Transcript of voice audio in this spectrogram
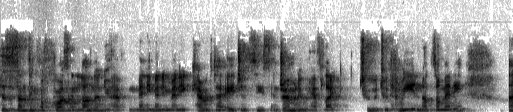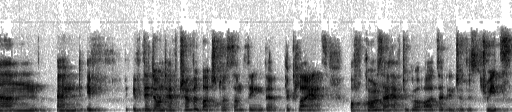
this is something. Of course, in London you have many, many, many character agencies. In Germany we have like two to three, not so many. Um, and if if they don't have travel budget or something, the, the clients, of course I have to go outside into the streets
